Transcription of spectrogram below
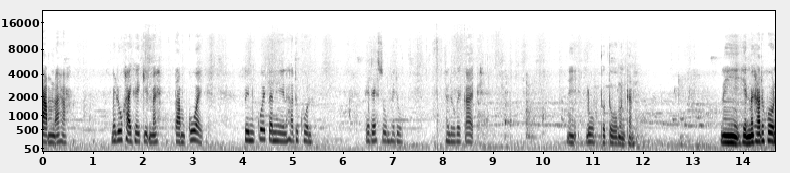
ตำแล้วค่ะไม่รู้ใครเคยกินไหมตำกล้วย เป็นกล้วยตานีนะคะ ทุกคนเดี๋ยวได้ซูมให้ดูให้ดูใกล้ๆนี่ลูกโตๆเหมือนกัน นี่เห็นไหมคะทุกคน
